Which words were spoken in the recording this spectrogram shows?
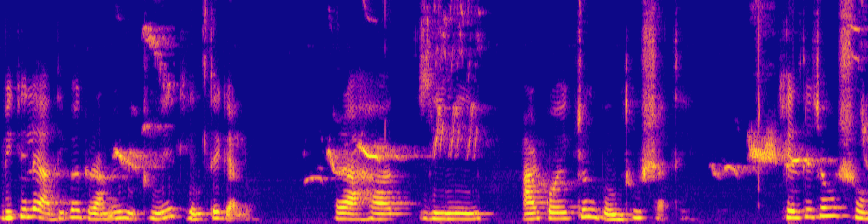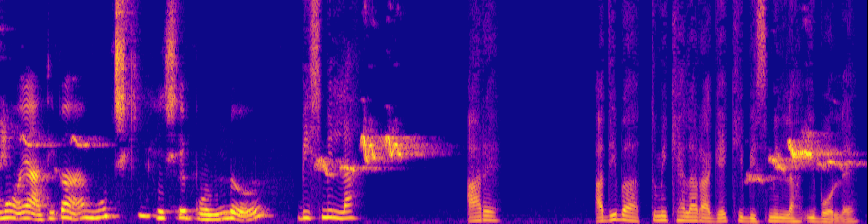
বিকেলে আদিবা গ্রামের উঠোনে খেলতে গেল। রাহাত রিমি আর কয়েকজন বন্ধুর সাথে। খেলতে যাওয়ার সময় আদিবা মুচকি হেসে বলল বিসমিল্লাহ। আরে আদিবা তুমি খেলার আগে কি বিসমিল্লাহ ই বললে?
